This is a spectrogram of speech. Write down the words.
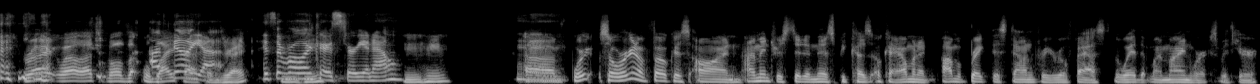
But right, know, well, that's well, life happens, right? It's a roller mm-hmm. coaster, you know. Mm-hmm. Um, we're so we're gonna focus on. I'm interested in this because okay, I'm gonna I'm gonna break this down for you real fast. The way that my mind works with your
